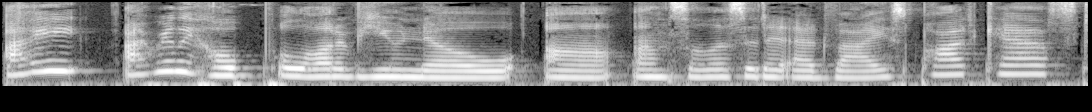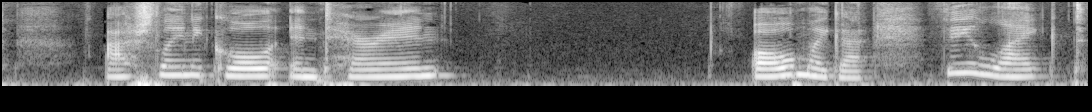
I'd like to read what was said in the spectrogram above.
I I really hope a lot of you know uh, Unsolicited Advice podcast. Ashley, Nicole, and Taryn. Oh my god, they liked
